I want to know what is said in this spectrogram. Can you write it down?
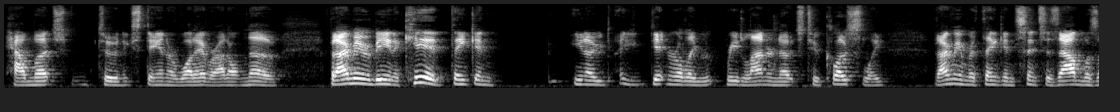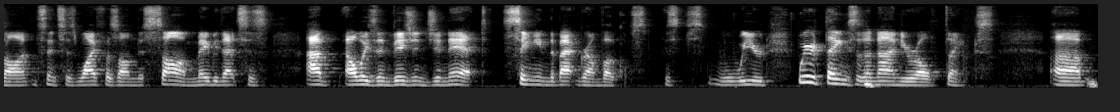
How much to an extent or whatever, I don't know. But I remember being a kid thinking, you know, you didn't really read liner notes too closely But I remember thinking since his album was on, since his wife was on this song, maybe that's his. I always envisioned Jeanette singing the background vocals. It's just weird, weird things that a nine-year-old thinks. Um,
